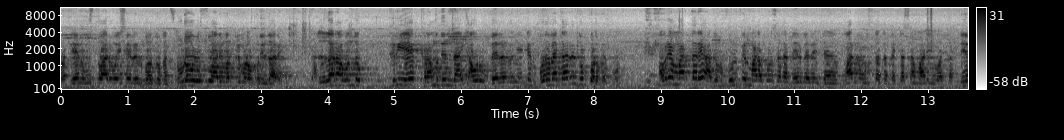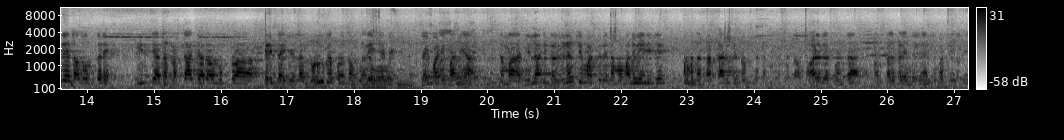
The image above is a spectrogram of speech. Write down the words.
ಮತ್ತೇನು ಉಸ್ತುವಾರಿ ವಹಿಸಿರ್ಬೋದು ಮತ್ತು ಸುಡೋ ಉಸ್ತುವಾರಿ ಮಂತ್ರಿಗಳು ಒಬ್ಬರಿದ್ದಾರೆ ಎಲ್ಲರ ಒಂದು ಕ್ರಿಯೆ ಕ್ರಮದಿಂದಾಗಿ ಅವರು ಬೇರೆ ಬರಬೇಕಾದ್ರೆ ದುಡ್ಡು ಕೊಡಬೇಕು. ಅವರೇ ಮಾಡ್ತಾರೆ? ಅದನ್ನು ಫುಲ್ಫಿಲ್ ಮಾಡೋಕ್ಕೋಸ್ಕರ ಬೇರೆ ಬೇರೆ ಮಾರ್ಗ ಹುಡ್ತಕ್ಕಂಥ ಕೆಲಸ ಮಾಡಿ ಇವತ್ತು ಏನೇ ಅದೊಂದು ಕಡೆ ಈ ರೀತಿಯಾದ ಭ್ರಷ್ಟಾಚಾರ ಮುಕ್ತ ನಡೀತಾ ಇದೆಯಲ್ಲ ತೊಡಗಬೇಕು ಅನ್ನೋ ನಮ್ಮ ಉದ್ದೇಶ ಇದೆ ದಯಮಾಡಿ ಮಾನ್ಯ ನಮ್ಮ ಜಿಲ್ಲಾಧಿಕಾರಿ ವಿನಂತಿ ಮಾಡ್ತೇವೆ ನಮ್ಮ ಮನವಿ ಏನಿದೆ ಅದನ್ನ ಸರ್ಕಾರಕ್ಕೆ ನಾವು ಮಾಡಬೇಕು ಅಂತ ನಾವು ಕಳಕಳಿಯಿಂದ ವಿನಂತಿ ಮಾಡ್ತೀವಿ.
